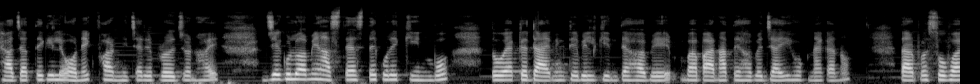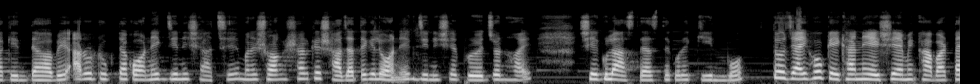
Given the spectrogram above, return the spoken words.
সাজাতে গেলে অনেক ফার্নিচারের প্রয়োজন হয়, যেগুলো আমি আস্তে আস্তে করে কিনবো। তো একটা ডাইনিং টেবিল কিনতে হবে বা বানাতে হবে, যাই হোক না কেন। তারপর সোফা কিনতে হবে। আরও টুকটাক অনেক জিনিস আছে। মানে সংসারকে সাজাতে গেলে অনেক জিনিসের প্রয়োজন হয়, সেগুলো আস্তে আস্তে করে কিনবো। তো যাই হোক, এখানে এসে আমি খাবারটা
